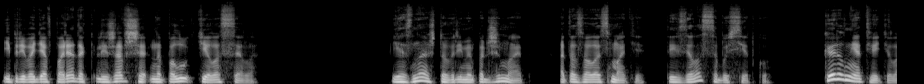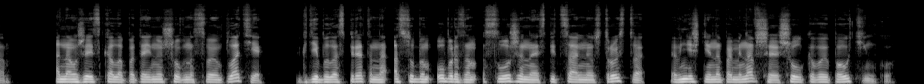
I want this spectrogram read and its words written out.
и приводя в порядок лежавшее на полу тело Села. «Я знаю, что время поджимает, отозвалась Мати. «Ты взяла с собой сетку?» Кэрол не ответила. Она уже искала потайной шов на своем платье, где было спрятано особым образом сложенное специальное устройство, внешне напоминавшее шелковую паутинку.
